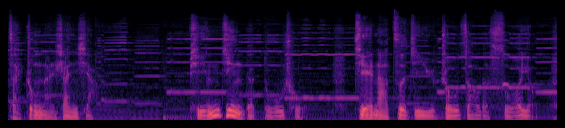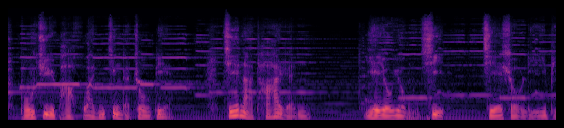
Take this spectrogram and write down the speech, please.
在终南山下，平静的独处，接纳自己与周遭的所有，不惧怕环境的骤变，接纳他人，也有勇气接受离别，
